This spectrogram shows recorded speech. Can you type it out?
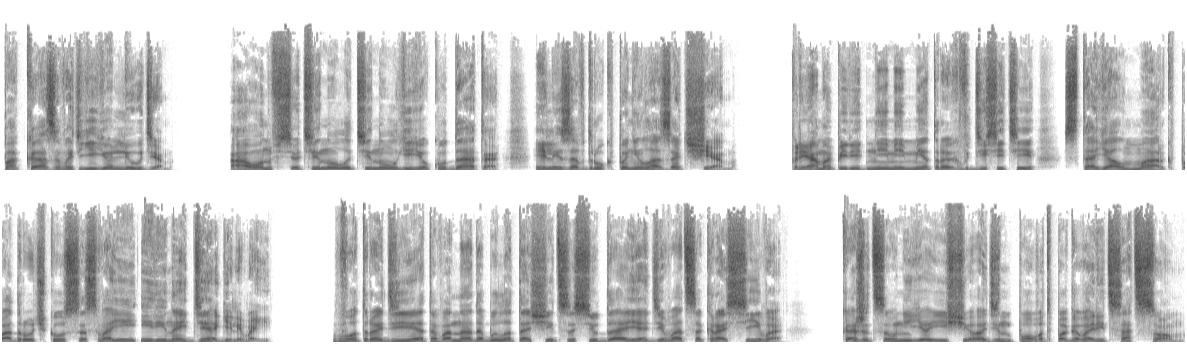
показывать ее людям? А он все тянул и тянул ее куда-то, и Лиза вдруг поняла, зачем. Прямо перед ними, метрах в десяти, стоял Марк под ручку со своей Ириной Дягилевой. Вот ради этого надо было тащиться сюда и одеваться красиво. Кажется, у нее еще один повод поговорить с отцом.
